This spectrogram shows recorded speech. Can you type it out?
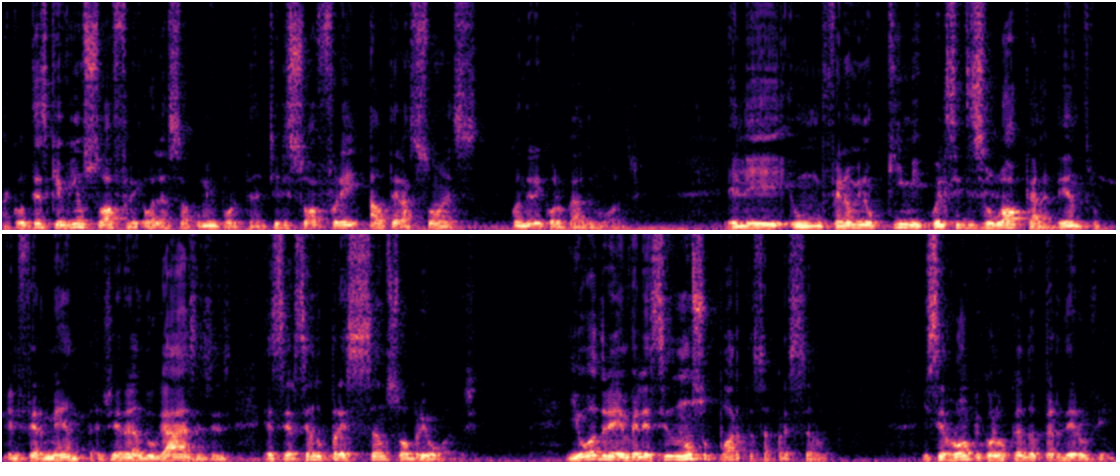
Acontece que vinho sofre, olha só como é importante, ele sofre alterações quando ele é colocado no odre. Ele, um fenômeno químico, ele se desloca lá dentro, ele fermenta, gerando gases, exercendo pressão sobre o odre. E o odre envelhecido não suporta essa pressão e se rompe colocando a perder o vinho.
